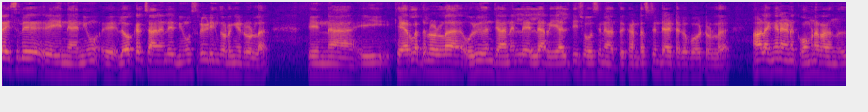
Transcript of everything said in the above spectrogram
വയസ്സിൽ പിന്നെ ന്യൂ ലോക്കൽ ചാനലിൽ ന്യൂസ് റീഡിംഗ് തുടങ്ങിയിട്ടുള്ള പിന്നെ ഈ കേരളത്തിലുള്ള ഒരുവിധം ചാനലിലെ എല്ലാ റിയാലിറ്റി ഷോസിനകത്ത് കണ്ടസ്റ്റന്റ് ആയിട്ടൊക്കെ പോയിട്ടുള്ള ആൾ എങ്ങനെയാണ് കോമണർ ആകുന്നത്?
